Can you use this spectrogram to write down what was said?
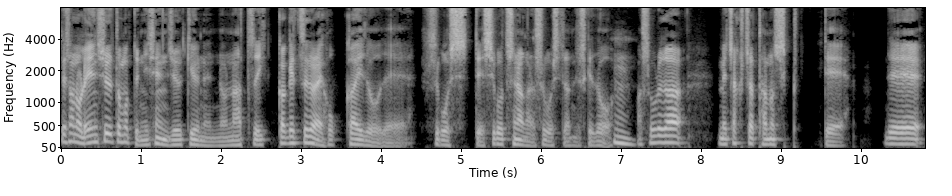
で、その練習と思って2019年の夏1ヶ月ぐらい北海道で過ごして、仕事しながら過ごしてたんですけど、うん。まあ、それがめちゃくちゃ楽しくって、で、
